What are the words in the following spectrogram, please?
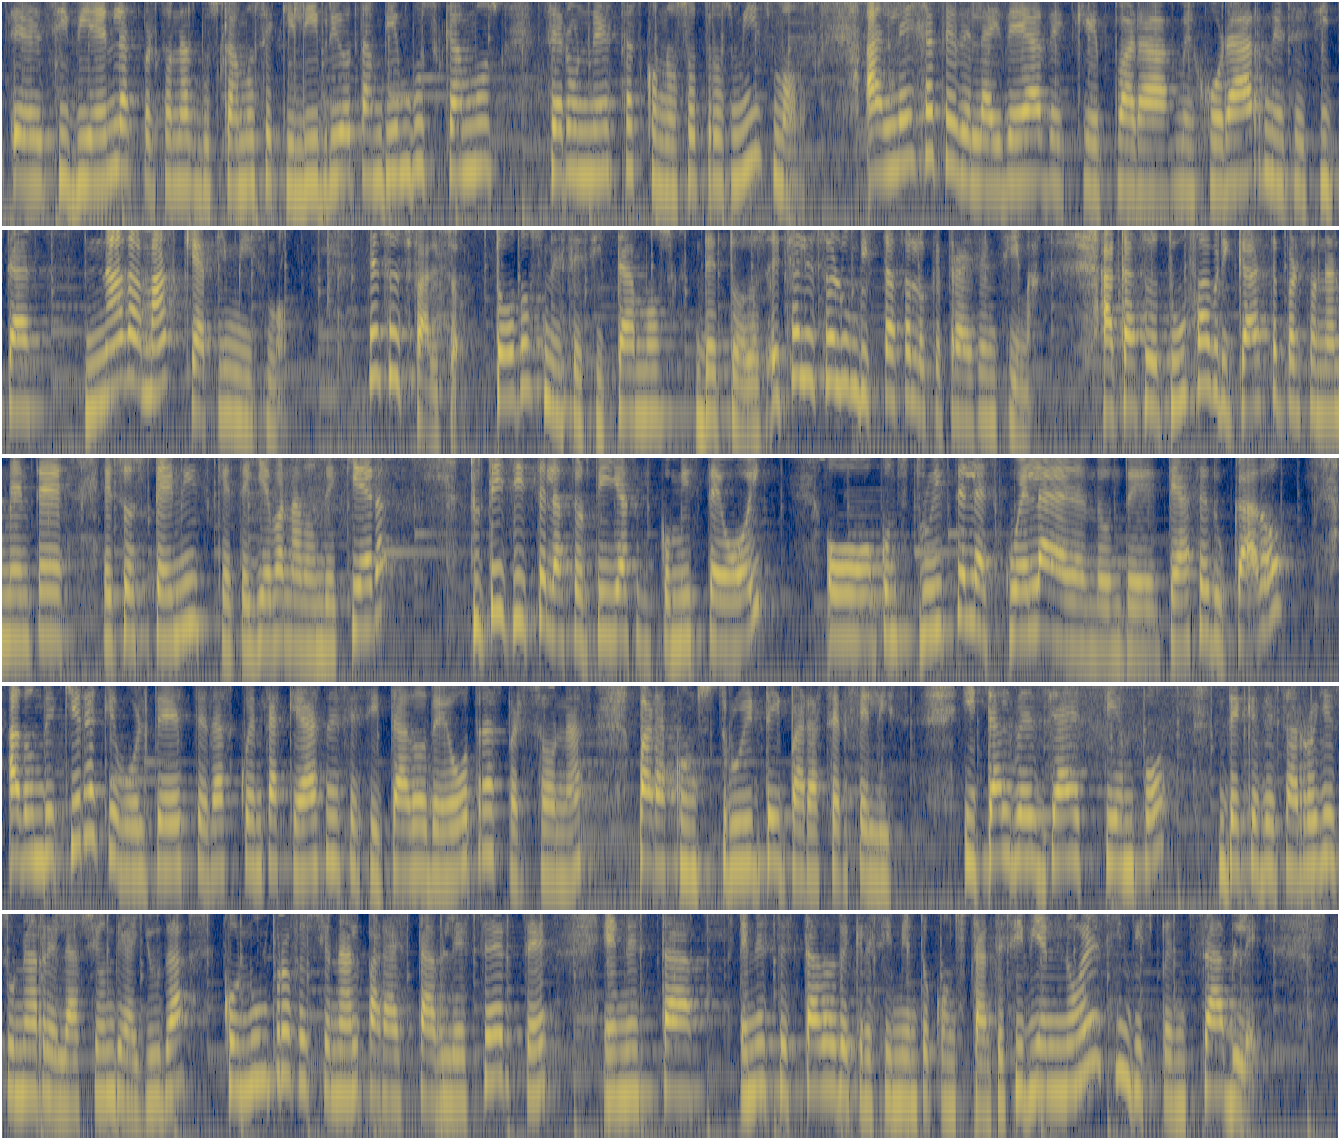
Eh, si bien las personas buscamos equilibrio, también buscamos ser honestas con nosotros mismos. Aléjate de la idea de que para mejorar necesitas nada más que a ti mismo. Eso es falso. Todos necesitamos de todos. Échale solo un vistazo a lo que traes encima. ¿Acaso tú fabricaste personalmente esos tenis que te llevan a donde quiera? ¿Tú te hiciste las tortillas que comiste hoy? ¿O construiste la escuela en donde te has educado? A donde quiera que voltees te das cuenta que has necesitado de otras personas para construirte y para ser feliz. Y tal vez ya es tiempo de que desarrolles una relación de ayuda con un profesional para establecerte en, esta, en este estado de crecimiento constante. Si bien no es indispensable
